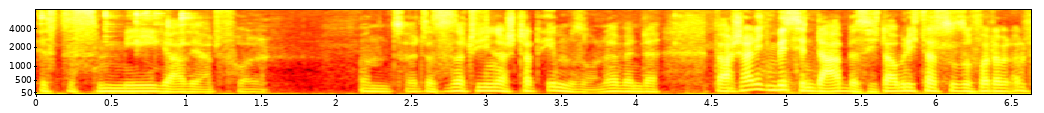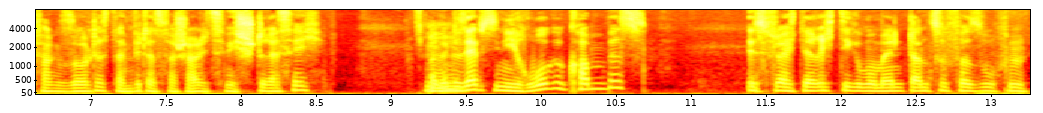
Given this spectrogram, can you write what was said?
ist es mega wertvoll. Und äh, das ist natürlich in der Stadt ebenso, ne? Wenn du wahrscheinlich ein bisschen da bist. Ich glaube nicht, dass du sofort damit anfangen solltest, dann wird das wahrscheinlich ziemlich stressig. Aber mhm. wenn du selbst in die Ruhe gekommen bist, ist vielleicht der richtige Moment, dann zu versuchen,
